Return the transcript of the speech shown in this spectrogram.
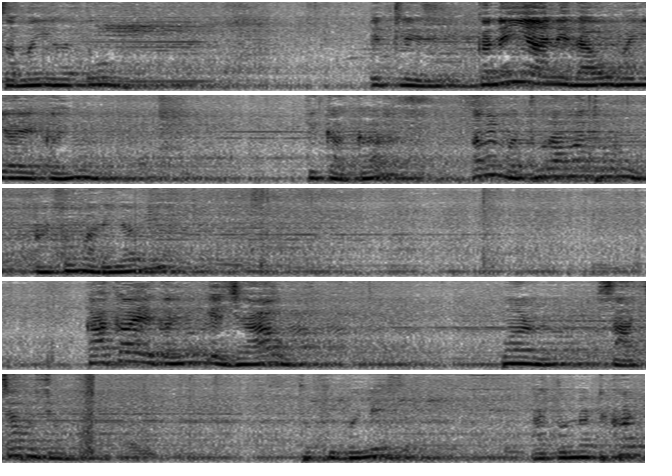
સમય હતો એટલે કનૈયા અને દાઉ ભૈયાએ કહ્યું કે, કાકા, અમે મથુરામાં થોડું આંટો મારી આવીએ. કાકાએ કહ્યું કે જાઓ, પણ સાચવજો. તો કે ભલે આ તો નટખટ.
